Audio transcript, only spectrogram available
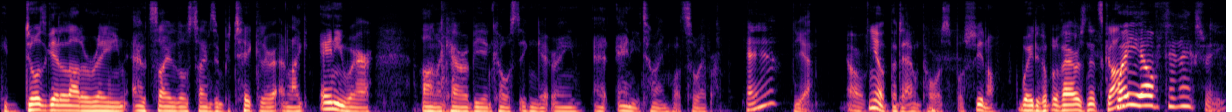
It does get a lot of rain outside of those times in particular, and like anywhere on a Caribbean coast, it can get rain at any time whatsoever. Can you? Yeah. Oh. You know, the downpours, but you know, wait a couple of hours and it's gone. Way off to next week?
